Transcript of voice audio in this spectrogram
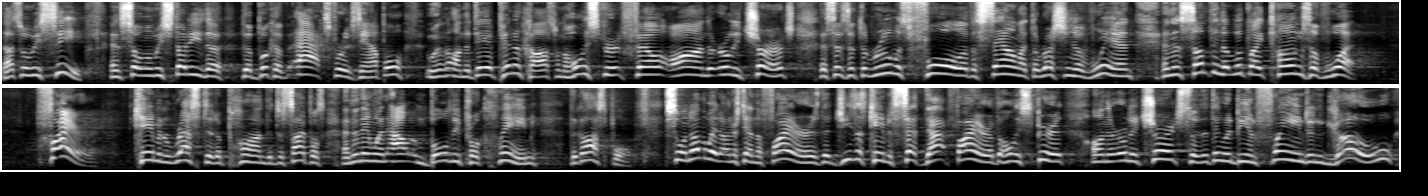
That's what we see. And so when we study the, the book of Acts, for example, when, on the day of Pentecost, when the Holy Spirit fell on the early church, it says that the room was full of a sound like the rushing of wind, and then something that looked like tongues of what? Fire came and rested upon the disciples, and then they went out and boldly proclaimed the gospel. So, another way to understand the fire is that Jesus came to set that fire of the Holy Spirit on the early church so that they would be inflamed and go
